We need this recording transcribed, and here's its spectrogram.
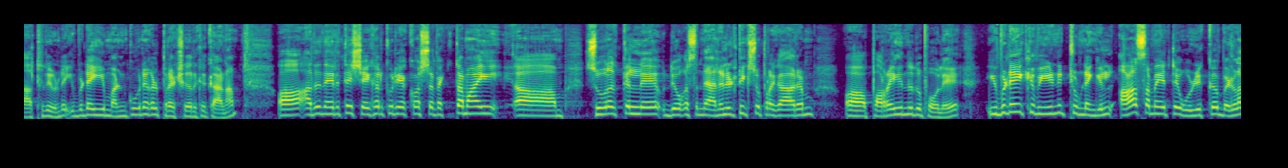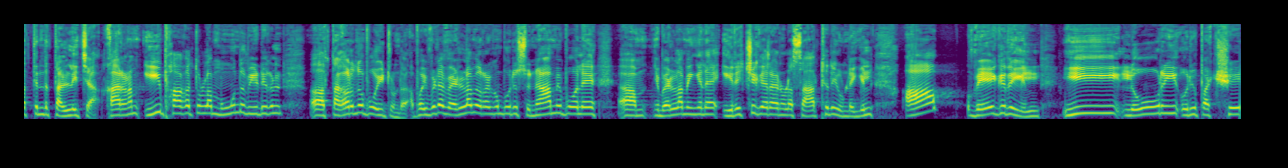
സാധ്യതയുണ്ട്. ഇവിടെ ഈ മൺകൂനകൾ പ്രേക്ഷകർക്ക് കാണാം. അത് നേരത്തെ ശേഖർ കുര്യാക്കോസ് വ്യക്തമായി സൂറത്തിലെ ഉദ്യോഗസ്ഥന്റെ അനലിറ്റിക്സ് പ്രകാരം പറയുന്നത് പോലെ ഇവിടേക്ക് വീണിട്ടുണ്ടെങ്കിൽ ആ സമയത്തെ ഒഴുക്ക് വെള്ളത്തിന്റെ തള്ളിച്ച കാരണം ഈ ഭാഗത്തുള്ള മൂന്ന് വീടുകൾ തകർന്നു പോയിട്ടുണ്ട്. അപ്പോൾ ഇവിടെ വെള്ളം ഇറങ്ങുമ്പോൾ ഒരു സുനാമി പോലെ വെള്ളം ഇങ്ങനെ ഇരച്ചു കയറാനുള്ള സാധ്യതയുണ്ടെങ്കിൽ ആ വേഗതയിൽ ഈ ലോറി ഒരു പക്ഷേ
